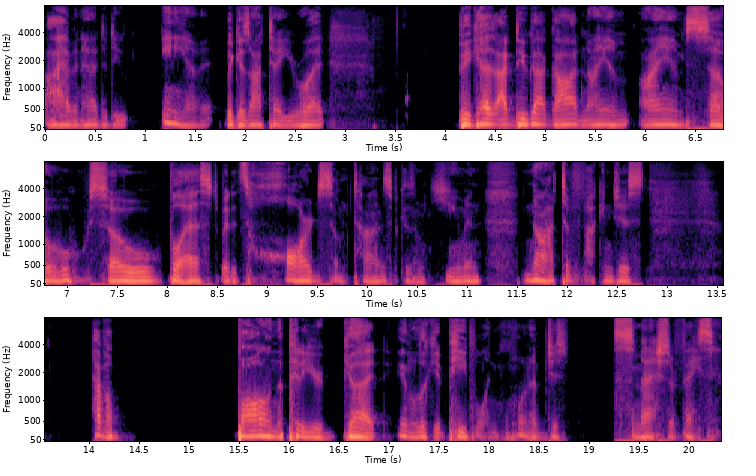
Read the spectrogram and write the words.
I haven't had to do any of it because I tell you what because I do got God and I am I am so so blessed, but it's hard sometimes because I'm human not to fucking just have a ball in the pit of your gut and look at people and want to just smash their face in.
